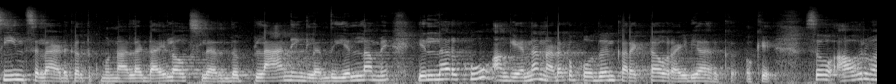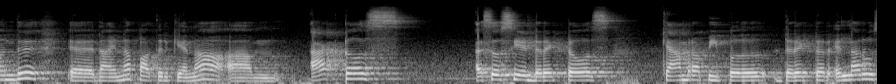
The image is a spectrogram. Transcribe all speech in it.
சீன்ஸ் எல்லாம் எடுக்கிறதுக்கு முன்னால் டைலாக்ஸ்லேருந்து பிளானிங்லேருந்து எல்லாமே எல்லாருக்கும் அங்கே என்ன நடக்க போகுதுன்னு கரெக்டாக ஒரு ஐடியா இருக்குது ஓகே ஸோ அவர் வந்து நான் என்ன பார்த்துருக்கேன்னா actors associate directors camera people director எல்லாரும்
